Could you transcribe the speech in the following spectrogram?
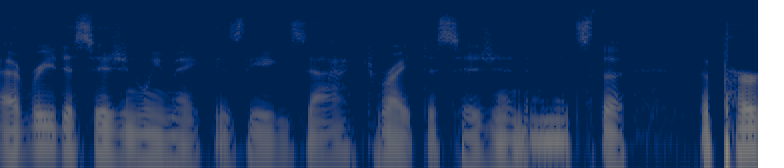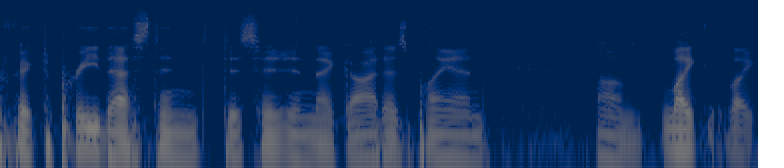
every decision we make is the exact right decision and it's the the perfect predestined decision that God has planned. Um, like like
